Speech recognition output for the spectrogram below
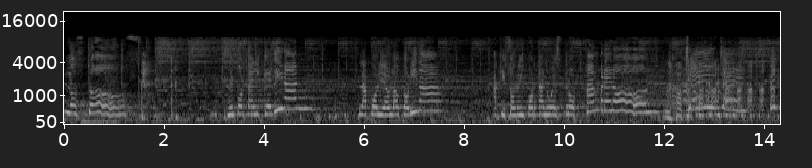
los dos, no importa el que dirán, la poli o la autoridad, aquí solo importa nuestro hambrerón. Jay, el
